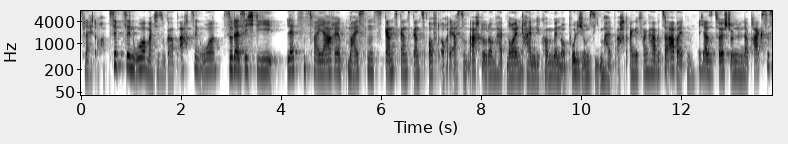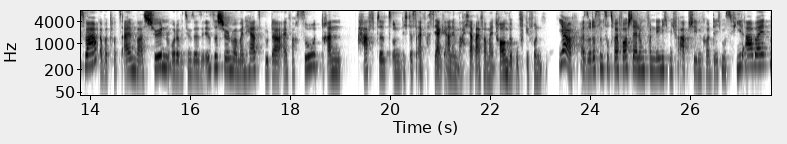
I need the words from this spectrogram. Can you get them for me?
vielleicht auch ab 17 Uhr, manche sogar ab 18 Uhr, so dass ich die letzten zwei Jahre meistens ganz, ganz, ganz oft auch erst um acht oder um halb neun heimgekommen bin, obwohl ich um sieben, halb acht angefangen habe zu arbeiten. Ich also zwölf Stunden in der Praxis war, aber trotz allem war es schön oder beziehungsweise ist es schön, weil mein Herzblut da einfach so dran haftet und ich das einfach sehr gerne mache. Ich habe einfach meinen Traumberuf gefunden. Ja, also das sind so zwei Vorstellungen, von denen ich mich verabschieden konnte. Ich muss viel arbeiten,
